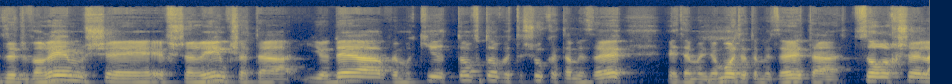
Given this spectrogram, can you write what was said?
זה דברים שאפשריים כשאתה יודע ומכיר טוב טוב את השוק, אתה מזהה את המגמות, אתה מזהה את הצורך של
